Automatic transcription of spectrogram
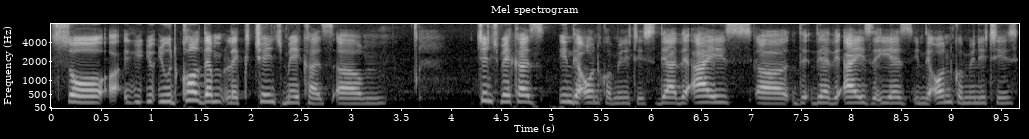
So uh, you, you would call them like change makers. Um, change makers in their own communities. They are the eyes, uh, the, they are the eyes, the ears in their own communities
